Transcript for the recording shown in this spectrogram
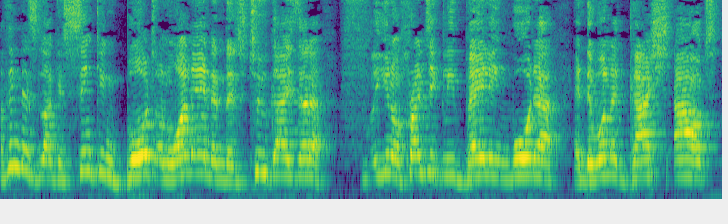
I think there's like a sinking boat on one end and there's two guys that are you know frantically bailing water and they want to gush out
